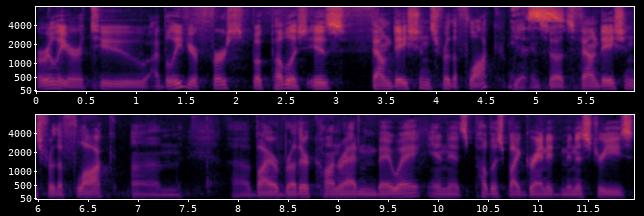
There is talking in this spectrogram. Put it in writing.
earlier to, I believe your first book published is Foundations for the Flock. Yes. And so it's Foundations for the Flock um, uh, by our brother Conrad Mbewe, and it's published by Granted Ministries.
